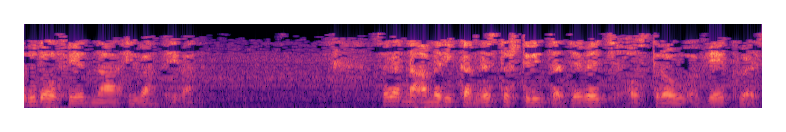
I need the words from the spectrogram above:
Rudolf 1 Ivan Ivan. Severná Amerika 249, ostrov Viekves.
